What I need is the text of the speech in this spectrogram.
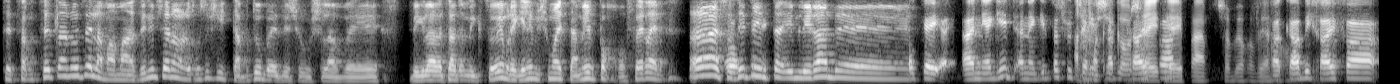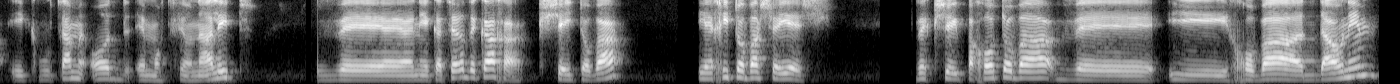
תצמצת לנו את זה, למה המאזינים שלנו, אני חושב שהתאבדו באיזשהו שלב בגלל הצד המקצועי, הם רגילים לשמוע את תמיר פה חופר להם, אה, שתיתי אוקיי. עם לירן... אוקיי, אני אגיד, אני אגיד פשוט שמכבי חיפה, מכבי חיפה היא קבוצה מאוד אמוציונלית, ואני אקצר את זה ככה, כשהיא טובה, היא הכי טובה שיש. וכשהיא פחות טובה והיא חווה דאונים,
